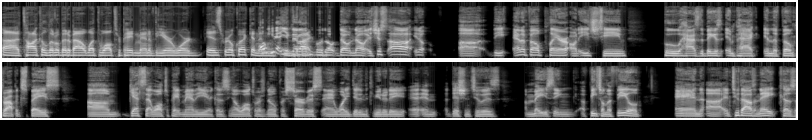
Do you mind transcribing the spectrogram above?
uh, talk a little bit about what the Walter Payton Man of the Year award is, real quick? And then oh yeah, yeah. A lot of people don't don't know. It's just uh, you know, uh, the NFL player on each team who has the biggest impact in the philanthropic space um, gets that Walter Payton Man of the Year because you know Walter is known for service and what he did in the community, in addition to his amazing uh, feats on the field. And uh, in 2008, because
